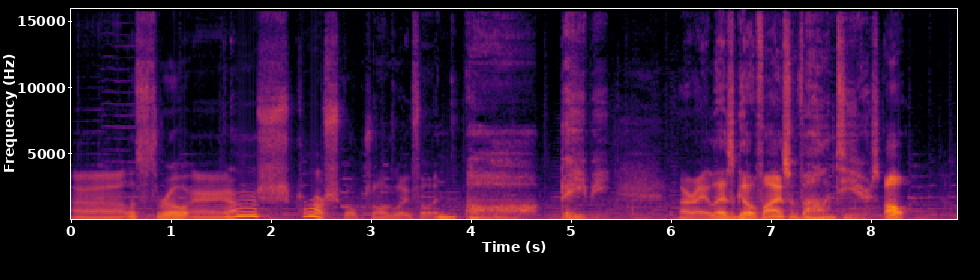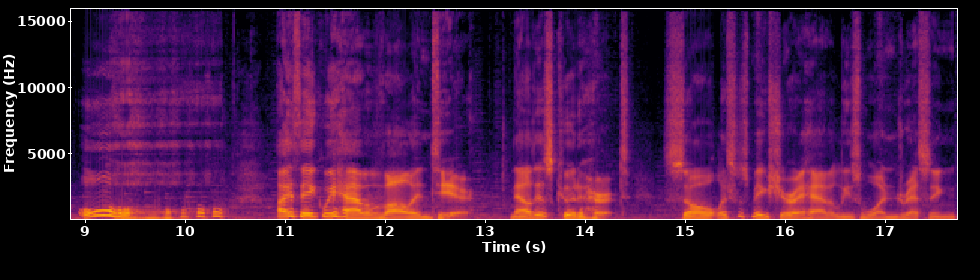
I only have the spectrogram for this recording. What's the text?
Uh, let's throw a uh, scope. Sounds like fun. Oh, baby. All right, let's go find some volunteers. Oh, oh, I think we have a volunteer. Now this could hurt. So let's just make sure I have at least one dressing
